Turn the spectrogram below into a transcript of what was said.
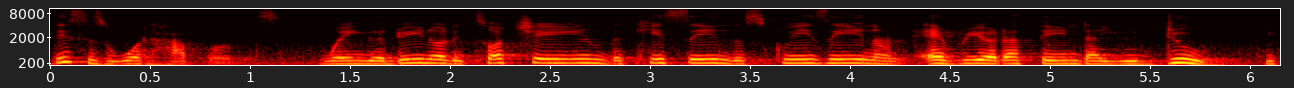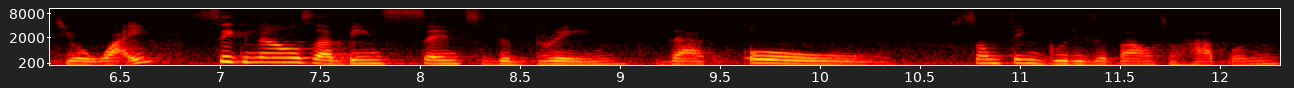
this is what happens when you're doing all the touching, the kissing, the squeezing, and every other thing that you do with your wife. Signals are being sent to the brain that, oh, something good is about to happen.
